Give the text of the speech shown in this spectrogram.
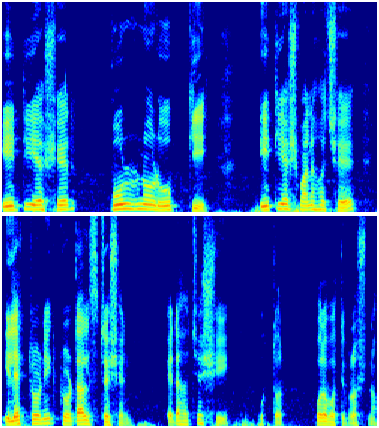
ইটিএস এর পূর্ণ রূপ কি? ইটিএস মানে হচ্ছে ইলেকট্রনিক টোটাল স্টেশন এটা হচ্ছে সি উত্তর। পরবর্তী প্রশ্ন।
